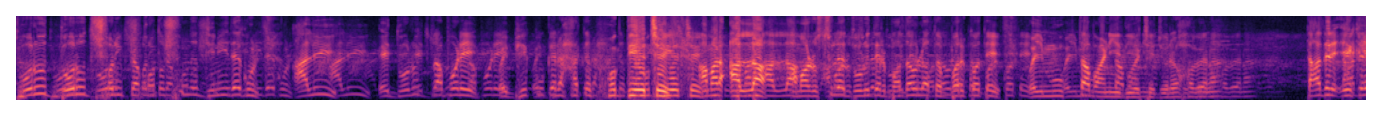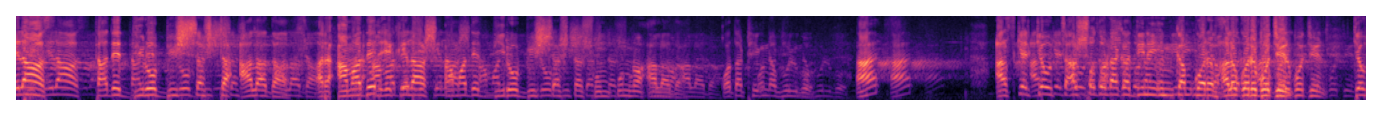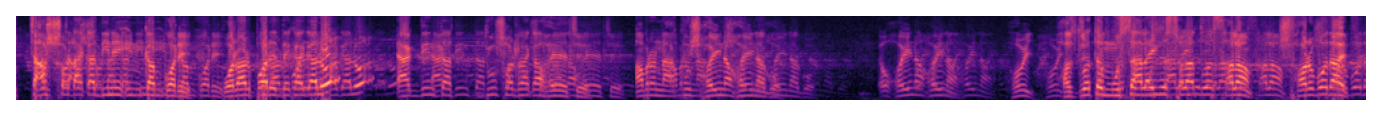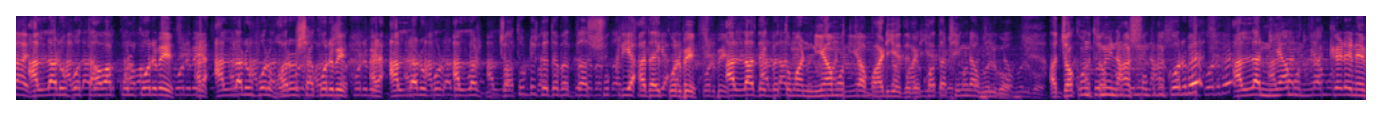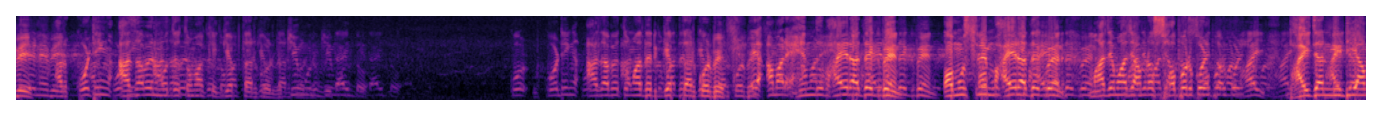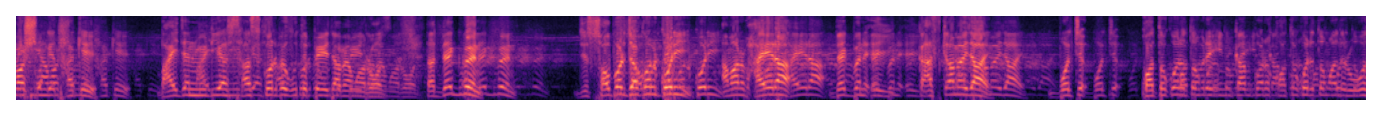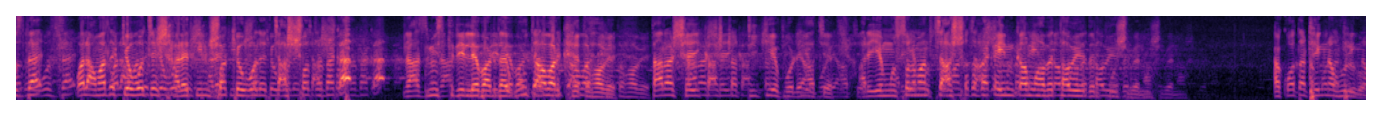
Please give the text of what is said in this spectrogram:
দরুদ দরুদ শরীফটা কত সুন্দর জিনিস দেখুন। আলী এই দরুদটা পড়ে ওই ভিক্ষুকের হাতে ফোঁক দিয়েছে। আমার আল্লাহ আমার রসুলের দরুদের বদৌলতে বরকতে ওই মুক্তা বানিয়ে দিয়েছে জোরে হবে না। তাদের একেলাস তাদের দৃঢ় বিশ্বাসটা আলাদা। আর আমাদের একেলাস আমাদের দৃঢ় বিশ্বাসটা সম্পূর্ণ আলাদা। কথা ঠিক না ভুলবো আজকের কেউ চারশত টাকা দিনে ইনকাম করে ভালো করে বোঝেন। কেউ চারশো টাকা দিনে ইনকাম করে। করার পরে দেখা গেল একদিন তার দুশো টাকা হয়েছে। আমরা নাখুশ হই না হই না গো। হই না হই না। হই হযরত মুসা আলাইহিস সালাতু ওয়াস সালাম সর্বদাই আল্লাহর উপর তাওয়াক্কুল করবে আর আল্লাহর উপর ভরসা করবে আর আল্লাহর উপর আল্লাহ যতটুকু দেবে তার শুকরিয়া আদায় করবে। আল্লাহ দেখবে তোমার নিয়ামতটা বাড়িয়ে দেবে। কথা ঠিক না ভুলবো আর যখন তুমি না শুকরি করবে আল্লাহ নিয়ামতটা কেড়ে নেবে আর কঠিন আযাবের মধ্যে তোমাকে গ্রেফতার করবে। কি মুরগি? তাই তো কো- কঠিন আজাবে তোমাদের গ্রেফতার করবে। আমার হিন্দু ভাইরা দেখবেন অমুসলিম ভাইরা দেখবেন মাঝে মাঝে আমরা সফর করি ভাই ভাইজান মিডিয়া আমার সঙ্গে থাকে। ভাইজান মিডিয়া সার্চ করবে উতে পেয়ে যাবে আমার রস। তা দেখবেন। যে সফর যখন করি আমার ভাইরা দেখবেন এই কাজ কামে যায় বলছে বলছে কত করে তোমরা ইনকাম করো কত করে তোমাদের রোজ দেয়? বলে আমাদের কেউ বলছে সাড়ে তিনশো কেউ বলে চারশো টাকা রাজমিস্ত্রি লেবার দেয় উতে আবার খেতে হবে। তারা সেই কাজটা টিকিয়ে পড়ে আছে। আর এই মুসলমান চারশো টাকা ইনকাম হবে তাও এদের পুষবে না। কথা ঠিক না ভুলবো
